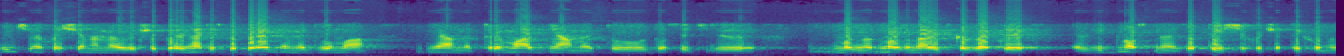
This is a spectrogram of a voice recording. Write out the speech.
з іншими причинами. Але якщо порівняти з попередніми двома днями, трьома днями, то досить можна можна навіть сказати відносне затище, хоча тихо не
